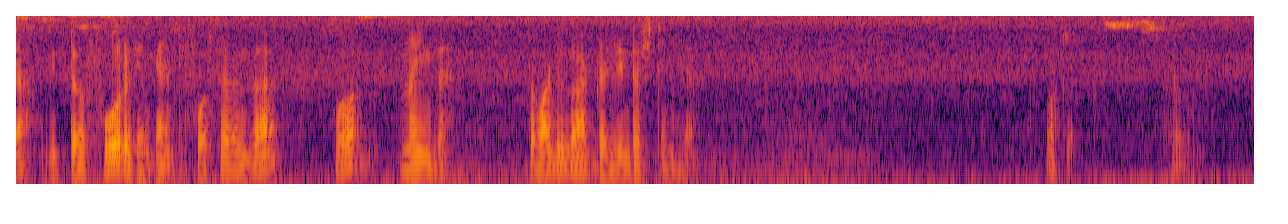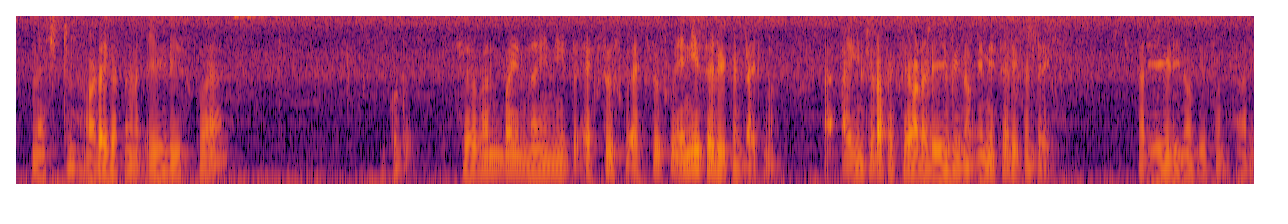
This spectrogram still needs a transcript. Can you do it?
yeah with the 4 you can cancel 4 7s are 4 9s are so what you got that is interesting here okay so next what I get now AD square equal to 7 by 9 into x square x square any side you can take no I, I, instead of x I wanted AB now any side you can take सारी ए डी नदी सारी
